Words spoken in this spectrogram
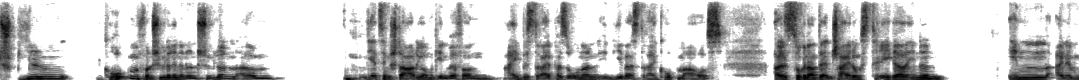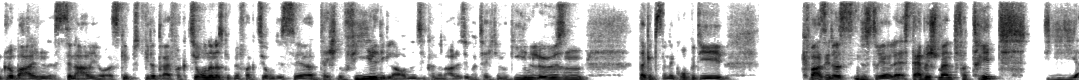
spielen Gruppen von Schülerinnen und Schülern. Ähm, jetzt im Stadium gehen wir von ein bis drei Personen in jeweils drei Gruppen aus. Als sogenannte EntscheidungsträgerInnen in einem globalen Szenario. Es gibt wieder drei Fraktionen. Es gibt eine Fraktion, die ist sehr technophil, die glauben, sie können alles über Technologien lösen. Da gibt es eine Gruppe, die quasi das industrielle Establishment vertritt, die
